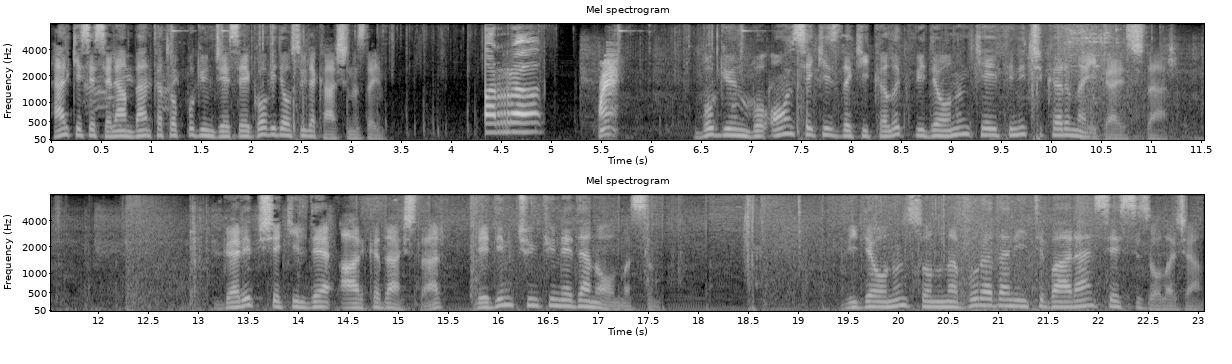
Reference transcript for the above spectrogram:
Herkese selam ben Tatop bugün CSGO videosuyla karşınızdayım. Para. Bugün bu 18 dakikalık videonun keyfini çıkarın arkadaşlar. Garip şekilde arkadaşlar, dedim çünkü neden olmasın. Videonun sonuna buradan itibaren sessiz olacağım.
